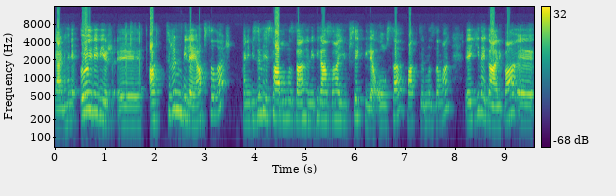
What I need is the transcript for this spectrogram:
Yani hani öyle bir e, arttırım bile yapsalar hani bizim hesabımızdan hani biraz daha yüksek bile olsa baktığımız zaman e, yine galiba e,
